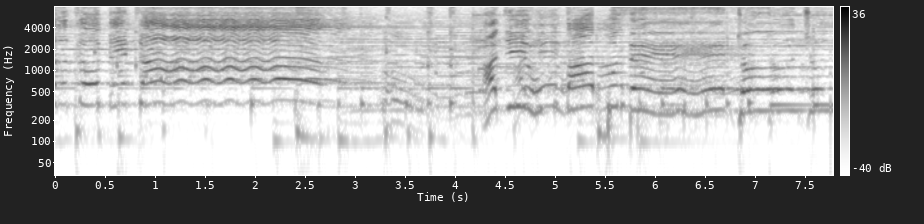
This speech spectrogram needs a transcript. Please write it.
કરતો બેટા હજી હું બાપ બેઠો છું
